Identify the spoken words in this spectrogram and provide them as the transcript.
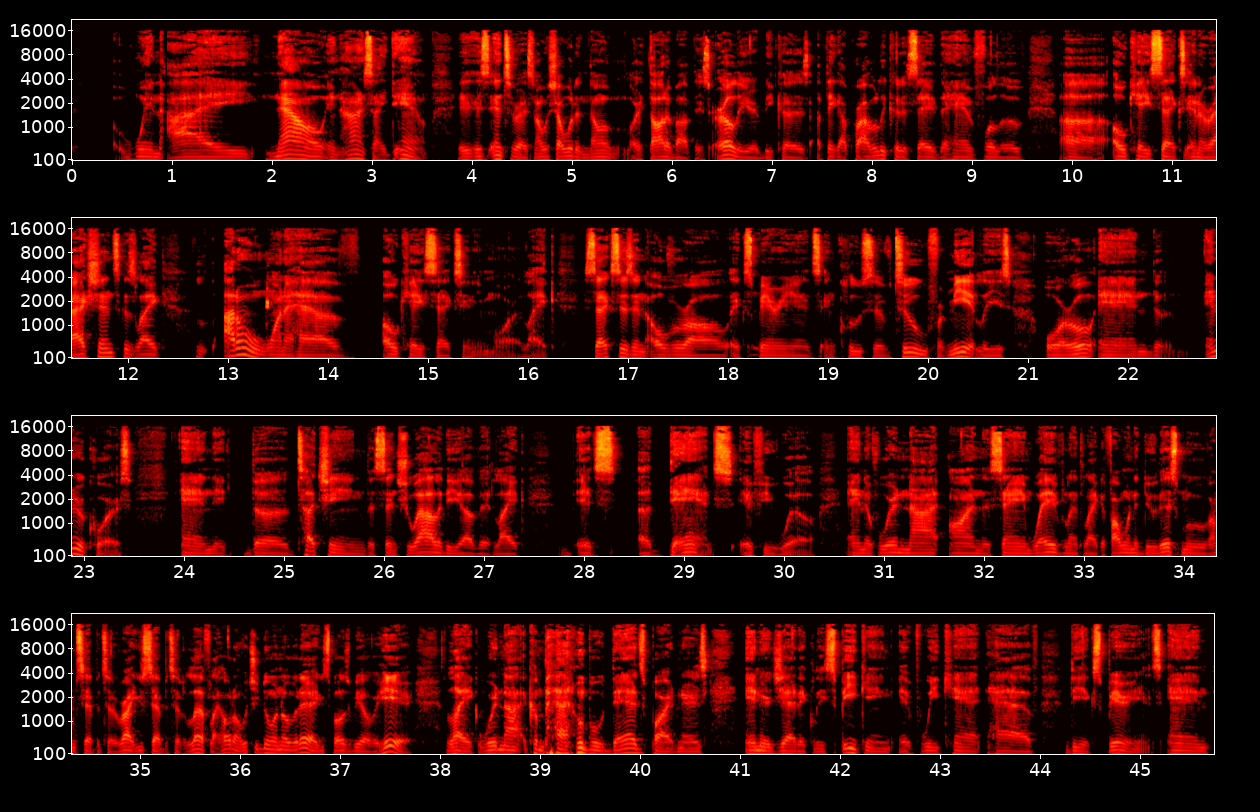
when I now in hindsight, damn, it's interesting. I wish I would have known or thought about this earlier because I think I probably could have saved a handful of uh, okay sex interactions. Because like I don't want to have okay sex anymore. Like sex is an overall experience, inclusive too, for me at least, oral and intercourse, and it, the touching, the sensuality of it, like it's a dance, if you will. And if we're not on the same wavelength, like if I want to do this move, I'm stepping to the right, you stepping to the left. Like, hold on, what you doing over there? You're supposed to be over here. Like, we're not compatible dance partners, energetically speaking, if we can't have the experience. And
